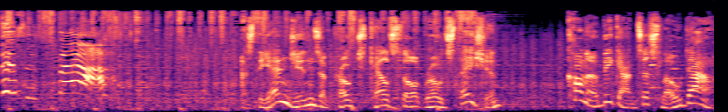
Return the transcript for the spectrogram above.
this is fast! As the engines approached Kelsthorpe Road Station, Connor began to slow down.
